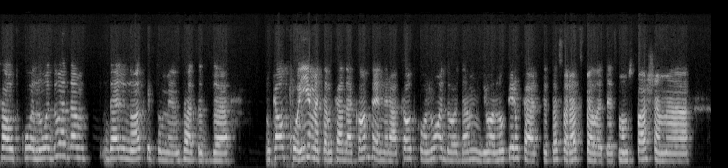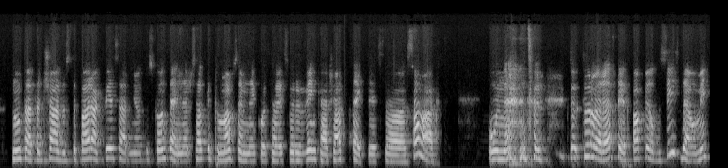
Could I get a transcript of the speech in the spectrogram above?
kaut ko nododam, daļu no atkritumiem. Tātad, kaut ko iemetam kādā konteinerā, kaut ko nododam, jo nu, pirmkārt tas var atspēlēties mums pašam Nu, Tātad šādus pārāk piesārņotus konteinerus atkrituma apsaimniekotājs var vienkārši atteikties uh, savākt. Un, tur, tur, tur var rasties papildus izdevumi.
